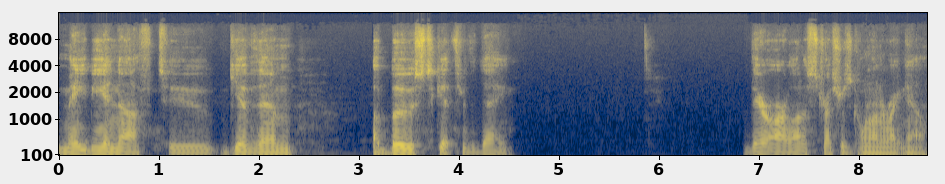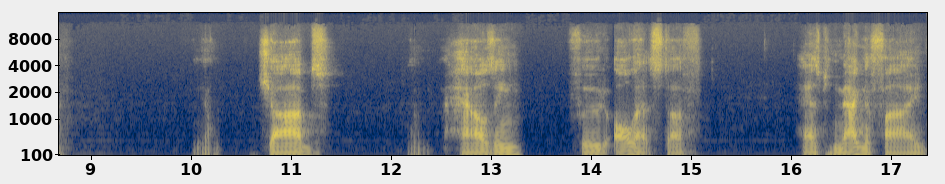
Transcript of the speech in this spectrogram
may be enough to give them a boost to get through the day. There are a lot of stressors going on right now. You know, jobs, housing, food, all that stuff has been magnified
